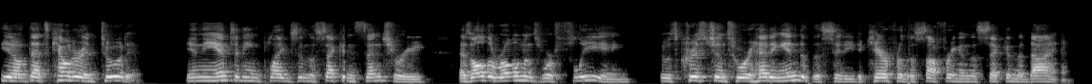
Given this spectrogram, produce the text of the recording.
You know, that's counterintuitive. In the Antonine plagues in the second century, as all the Romans were fleeing, it was Christians who were heading into the city to care for the suffering and the sick and the dying.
